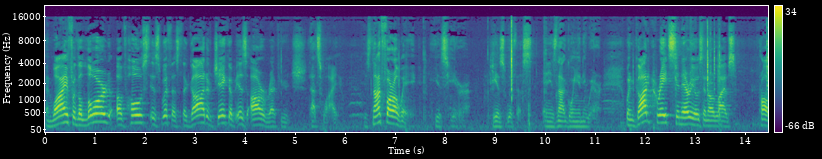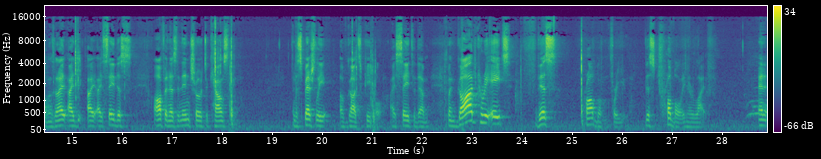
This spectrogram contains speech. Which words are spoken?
And why? For the Lord of hosts is with us. The God of Jacob is our refuge. That's why. He's not far away. He is here. He is with us, and He's not going anywhere. When God creates scenarios in our lives, problems, and I, I, I say this often as an intro to counseling, and especially of God's people, I say to them, when God creates this problem for you, this trouble in your life, and,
